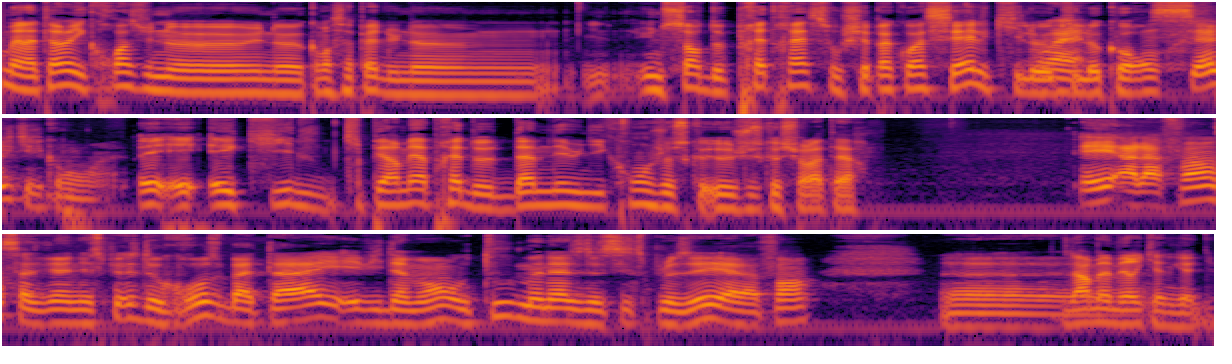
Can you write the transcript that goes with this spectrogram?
mais à l'intérieur, il croise une, une comment s'appelle une, une une sorte de prêtresse ou je sais pas quoi. C'est elle qui le, Ouais. qui le corrompt C'est elle qui le corrompt. ouais. et, et, et qui, qui permet après de d'amener Unicron jusque jusque sur la Terre. Et à la fin, ça devient une espèce de grosse bataille, évidemment, où tout menace de s'exploser. Et à la fin, euh, L'armée américaine gagne.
